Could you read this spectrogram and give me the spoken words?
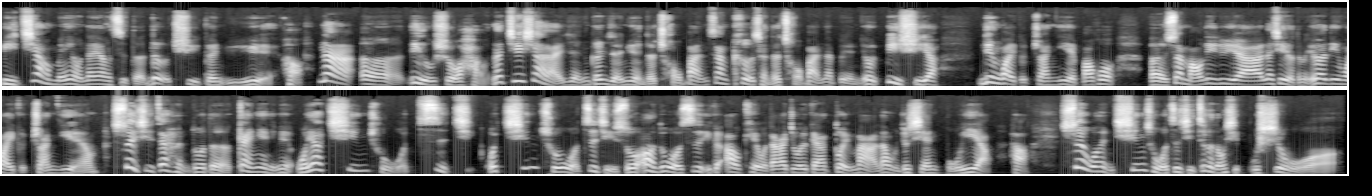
比较没有那样子的乐趣跟愉悦。好，那呃，例如说，好，那接下来人跟人员的筹办，像课程的筹办那边又必须要。另外一个专业，包括呃算毛利率啊那些有的没，又要另外一个专业哦。所以其实，在很多的概念里面，我要清楚我自己，我清楚我自己说哦，如果是一个 OK，我大概就会跟他对骂，那我们就先不要好。所以我很清楚我自己这个东西不是我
